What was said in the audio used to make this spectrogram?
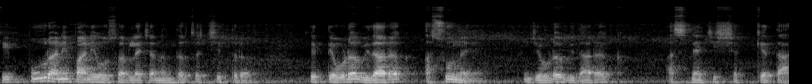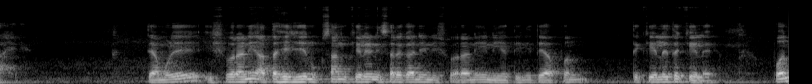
की पूर आणि पाणी ओसरल्याच्या नंतरचं चित्र हे तेवढं विदारक असू नये. जेवढं विदारक असण्याची शक्यता आहे. त्यामुळे ईश्वराने आता हे जे नुकसान केले निसर्गाने ईश्वराने नियतीने ते आपण ते केले तर केलं आहे पण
